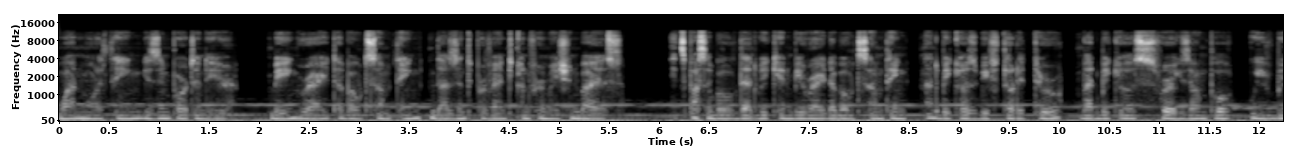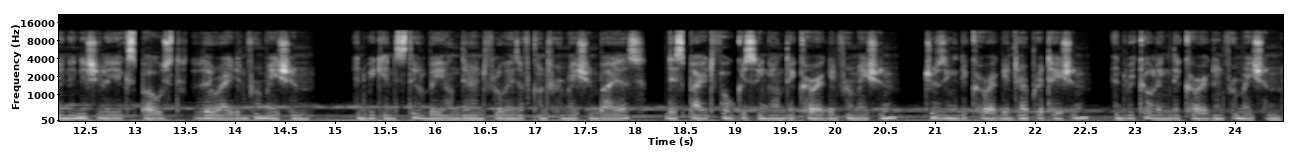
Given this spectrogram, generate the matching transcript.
One more thing is important here. Being right about something doesn't prevent confirmation bias. It's possible that we can be right about something not because we've thought it through, but because, for example, we've been initially exposed to the right information, and we can still be under influence of confirmation bias, despite focusing on the correct information, choosing the correct interpretation, and recalling the correct information.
